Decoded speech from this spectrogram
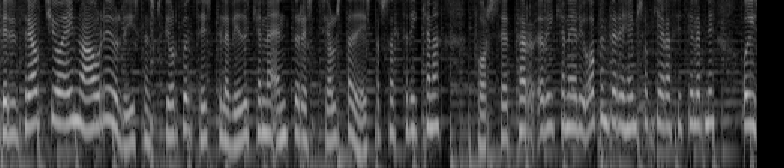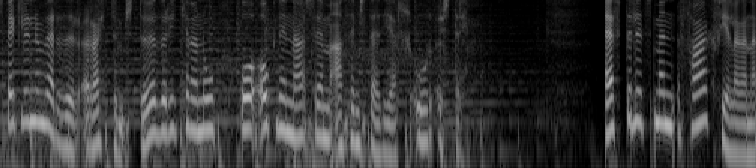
Fyrir 31 ári urðu Íslensk stjórnvöld fyrst til að viðurkenna endurreist sjálfstæði Eistarsaltsríkjana. Forsetarríkjana er í ofinberi heimsókjera því tilefni og í speklinum verður rættum stöðuríkjana nú og ógnina sem að þeim stæðjar úr austri. Eftirlitsmenn fagfélagana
